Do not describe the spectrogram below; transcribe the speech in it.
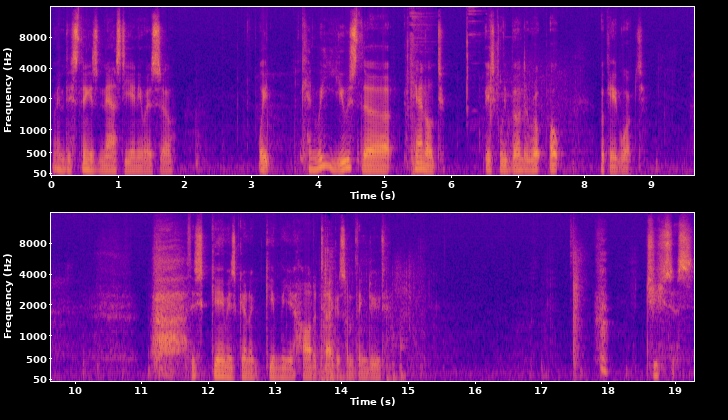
I mean, this thing is nasty anyway, so... Wait, can we use the candle to basically burn the rope? Oh, okay, it worked. this game is gonna give me a heart attack or something, dude. Jesus.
